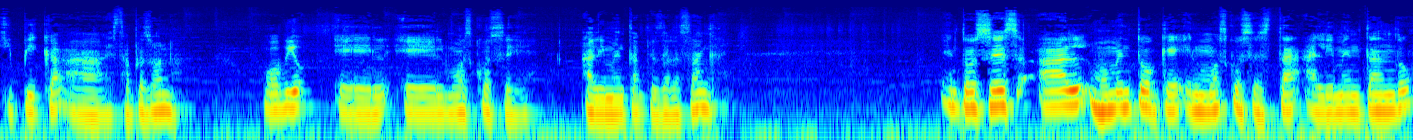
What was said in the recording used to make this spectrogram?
y pica a esta persona. Obvio, el, mosco se alimenta pues de la sangre. Entonces, al momento que el mosco se está alimentando,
